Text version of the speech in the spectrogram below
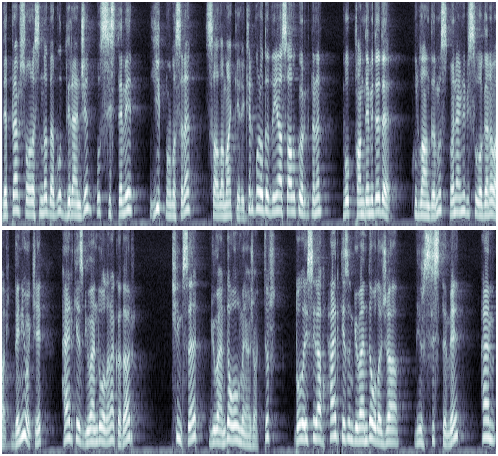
deprem sonrasında da bu direncin bu sistemi yıkmamasını sağlamak gerekir. Burada Dünya Sağlık Örgütü'nün bu pandemide de kullandığımız önemli bir sloganı var. Deniyor ki herkes güvende olana kadar kimse güvende olmayacaktır. Dolayısıyla herkesin güvende olacağı bir sistemi hem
